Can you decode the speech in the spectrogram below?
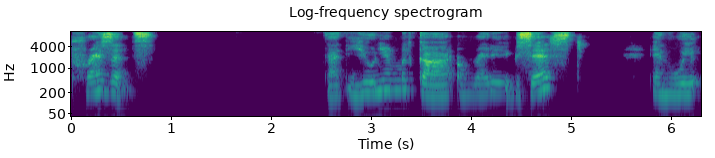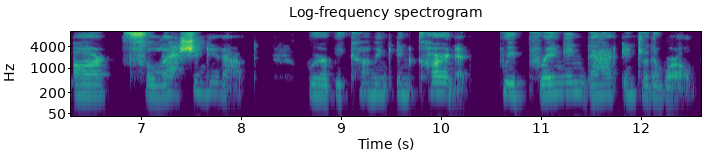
presence. That union with God already exists, and we are fleshing it out. We're becoming incarnate. We're bringing that into the world.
